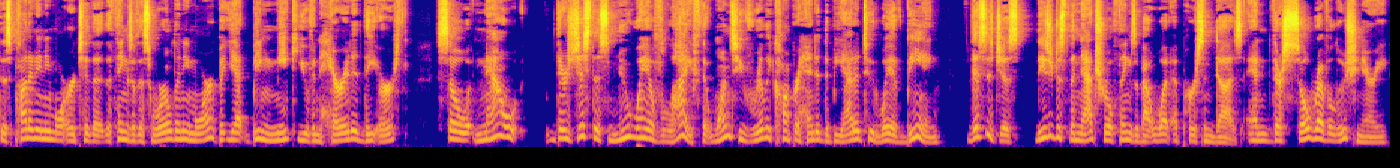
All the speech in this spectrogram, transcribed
this planet anymore or to the, the things of this world anymore. But yet being meek, you've inherited the earth. So now there's just this new way of life that once you've really comprehended the beatitude way of being, this is just, these are just the natural things about what a person does. And they're so revolutionary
